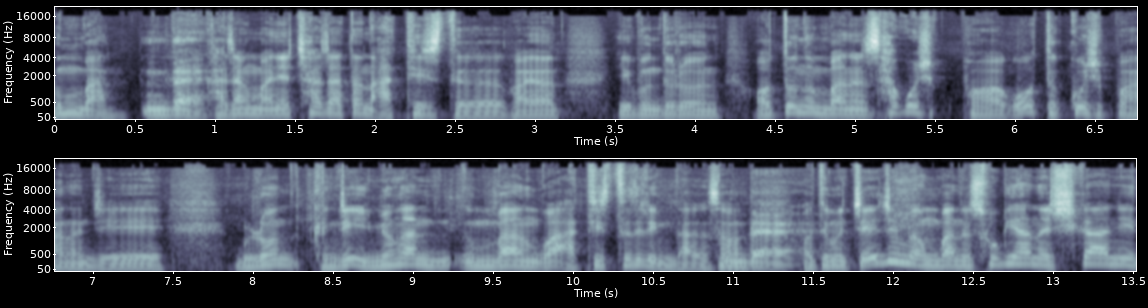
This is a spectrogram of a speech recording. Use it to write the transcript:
음반, 네. 가장 많이 찾았던 아티스트, 과연 이분들은 어떤 음반을 사고 싶어 하고 듣고 싶어 하는지, 물론 굉장히 유명한 음반과 아티스트들입니다. 그래서 네. 어떻게 보면 재즈 명반을 소개하는 시간이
